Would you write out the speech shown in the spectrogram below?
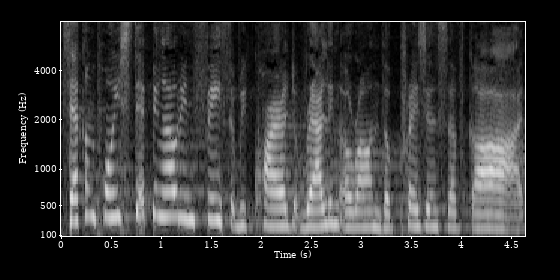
Second point, stepping out in faith required rallying around the presence of God.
